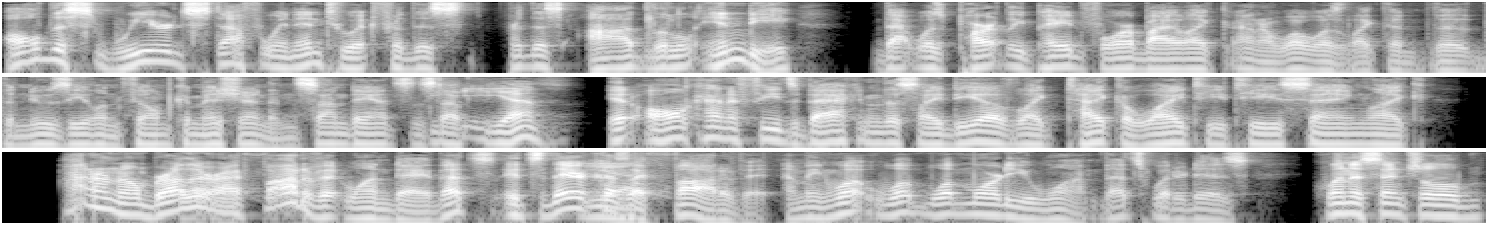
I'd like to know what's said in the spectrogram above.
All this weird stuff went into it for this for this odd little indie that was partly paid for by like I don't know what was it, like the the, the New Zealand Film Commission and Sundance and stuff Yeah. it all kind of feeds back into this idea of like Taika Waititi saying like, I don't know, brother, I thought of it one day. That's it's there because Yeah. I thought of it. I mean, what what what more do you want? That's what it is. Quintessential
